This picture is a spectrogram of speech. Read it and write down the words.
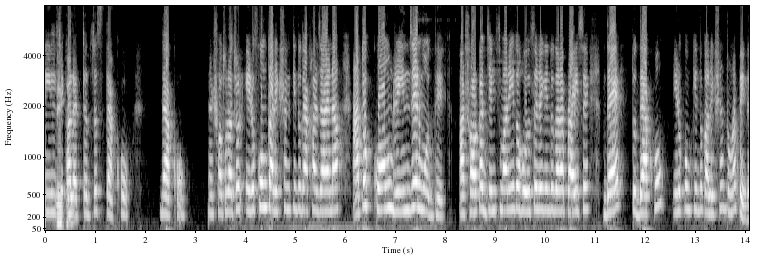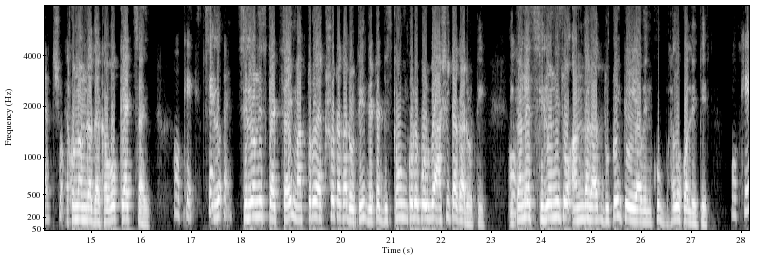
নীলচে দেখুন। কালারটা জাস্ট দেখো দেখো। সচরাচর এরকম কালেকশন কিন্তু দেখা যায় না। এত কম রেঞ্জের মধ্যে। আর সরকার জেমস মানেই তো হোলসেলে কিন্তু তারা প্রাইসে দেয়। তো দেখো এরকম কিন্তু কালেকশন তোমরা পেয়ে যাচ্ছ। এখন আমরা দেখাবো ক্যাট সাই ওকে সিলোনিস ক্যাট সাই মাত্র একশো টাকা রতি যেটা ডিসকাউন্ট করে পড়বে আশি টাকা রতি এখানে সিলোনিস ও আন্ধারা দুটোই পেয়ে যাবেন খুব ভালো কোয়ালিটির ওকে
